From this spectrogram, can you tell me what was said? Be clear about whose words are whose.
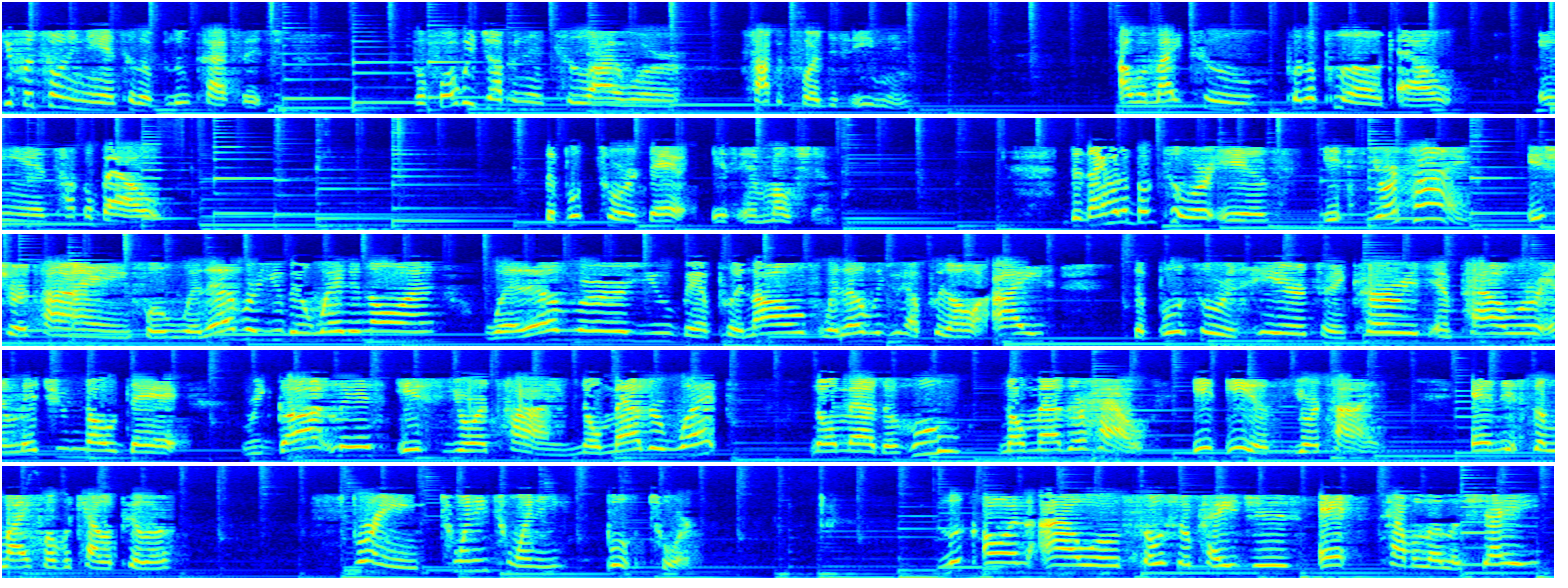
Speaker 1: Thank you for tuning in to the Blue Passage. Before we jump into our topic for this evening, I would like to put a plug out and talk about the book tour that is in motion. The name of the book tour is It's Your Time. It's your time for whatever you've been waiting on whatever you've been putting off, whatever you have put on ice, the book tour is here to encourage, empower, and let you know that regardless, it's your time. No matter what, no matter who, no matter how, it is your time. And it's the life of a caterpillar spring 2020 book tour. Look on our social pages at Tamala Lachey,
